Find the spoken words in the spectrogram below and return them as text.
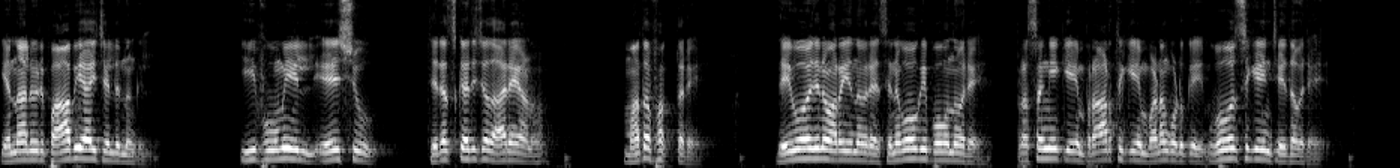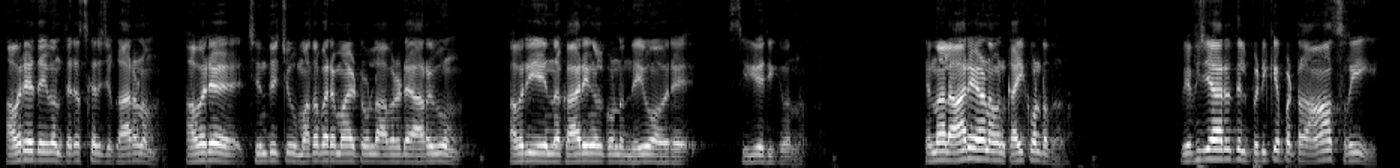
എന്നാൽ ഒരു പാപിയായി ചെല്ലുന്നെങ്കിൽ ഈ ഭൂമിയിൽ യേശു തിരസ്കരിച്ചത് ആരെയാണോ? മതഭക്തരെ. ദൈവവചനം അറിയുന്നവരെ സിനഗോഗിൽ പോകുന്നവരെ പ്രസംഗിക്കുകയും പ്രാർത്ഥിക്കുകയും പണം കൊടുക്കുകയും ഉപവസിക്കുകയും ചെയ്തവരെ അവരെ ദൈവം തിരസ്കരിച്ചു. കാരണം അവരെ ചിന്തിച്ചു മതപരമായിട്ടുള്ള അവരുടെ അറിവും അവർ ചെയ്യുന്ന കാര്യങ്ങൾ കൊണ്ടും ദൈവം അവരെ സ്വീകരിക്കുമെന്ന്. എന്നാൽ ആരെയാണ് അവൻ കൈക്കൊണ്ടത്? വ്യഭിചാരത്തിൽ പിടിക്കപ്പെട്ട ആ സ്ത്രീ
